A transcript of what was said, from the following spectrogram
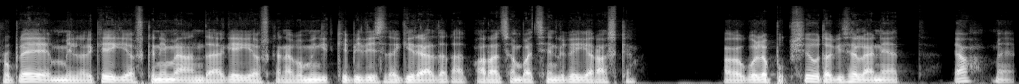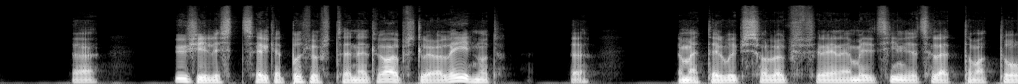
probleem, millele keegi ei oska nime anda ja keegi ei oska nagu mingitki pidi seda kirjeldada, et ma arvan, et see on patsiendil kõige raskem. aga kui lõpuks jõudagi selleni, et jah, me äh, füüsilist selget põhjust need kaebused ei ole leidnud äh,, ütleme, et teil võib siis olla üks selline meditsiiniliselt seletamatu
